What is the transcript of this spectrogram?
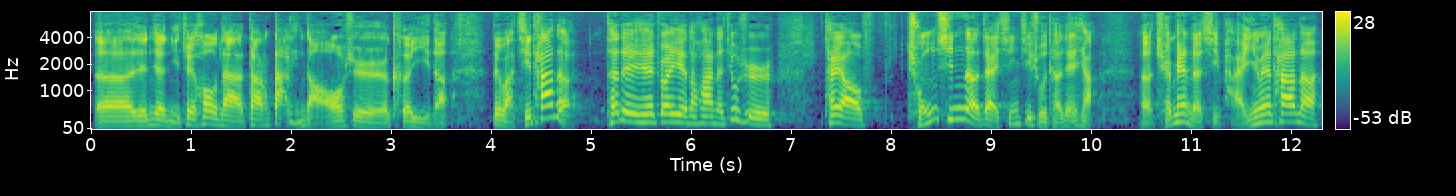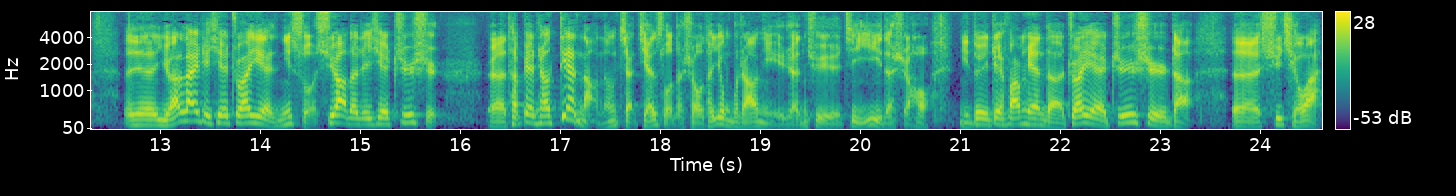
呃，人家你最后呢当大领导是可以的，对吧？其他的他这些专业的话呢，就是他要重新的在新技术条件下，呃，全面的洗牌，因为他呢，呃，原来这些专业你所需要的这些知识。呃，它变成电脑能检检索的时候，它用不着你人去记忆的时候，你对这方面的专业知识的呃需求啊，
